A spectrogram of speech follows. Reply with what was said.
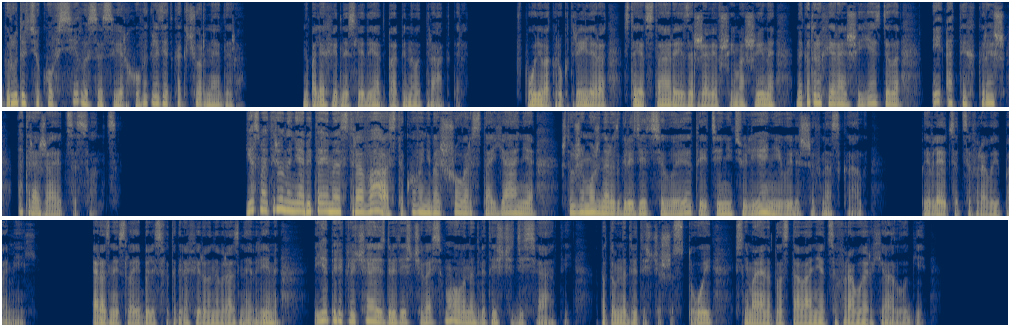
Груда тюков силоса сверху выглядит как черная дыра. На полях видны следы от папиного трактора. В поле вокруг трейлера стоят старые заржавевшие машины, на которых я раньше ездила, и от их крыш отражается солнце. Я смотрю на необитаемые острова с такого небольшого расстояния, что уже можно разглядеть силуэты и тени тюленей, вылезших на скалы. Появляются цифровые помехи. Разные слои были сфотографированы в разное время, и я переключаюсь с 2008 на 2010, а потом на 2006, снимая на пластование цифровой археологии.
